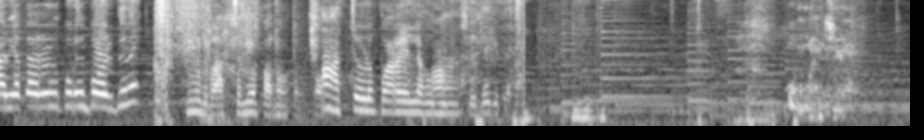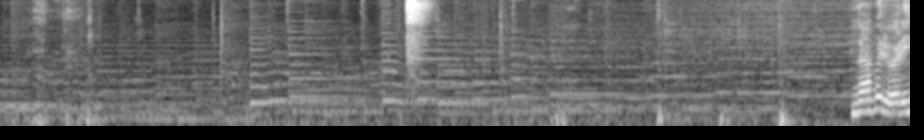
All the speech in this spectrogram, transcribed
അറിയാത്തവരോട് കൂടെ പോരുത് നിങ്ങളുടെ വാട്സപ്പിൽ ഞാൻ പറഞ്ഞു ആ അച്ചോട് പറയില്ല ശരിയാക്കി തരാം. എന്താ പരിപാടി.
